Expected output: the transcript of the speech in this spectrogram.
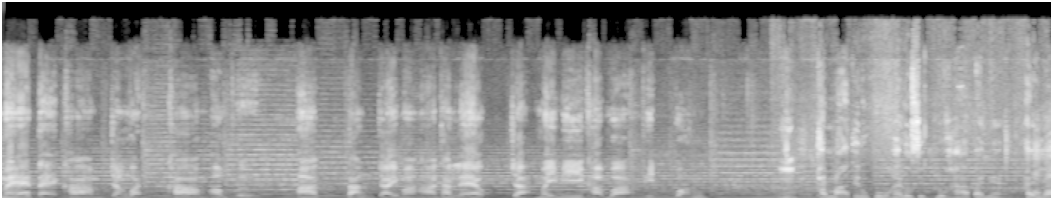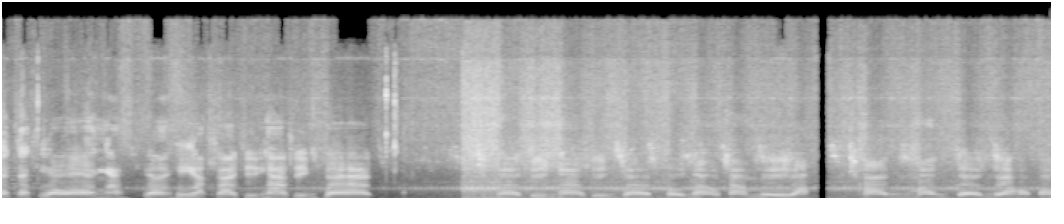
แม้แต่ข้ามจังหวัดข้ามอำเภอ หากตั้งใจมาหาท่านแล้ว จะไม่มีคำว่าผิดหวัง ธรรมะที่หลวงปู่ให้ลูกศิษย์ลูกหาไปเนี่ย ให้แล้วก็ก็สองอะสองคือรักษาศีลห้าศีลแปดหาสินห้าสินแปดคนเราทำมีหลักฐานมั่นแก่งแล้วก็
